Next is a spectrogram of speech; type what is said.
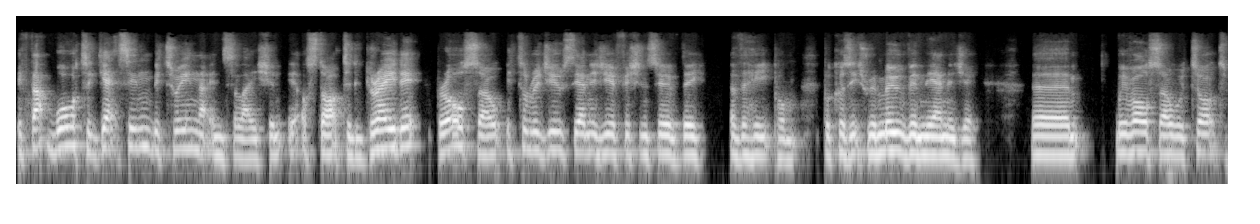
if that water gets in between that insulation, it'll start to degrade it, but also it'll reduce the energy efficiency of the of the heat pump because it's removing the energy. Um, we've also we talked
